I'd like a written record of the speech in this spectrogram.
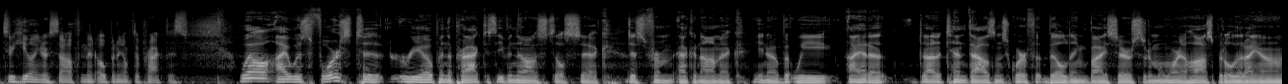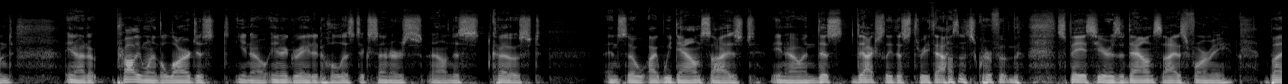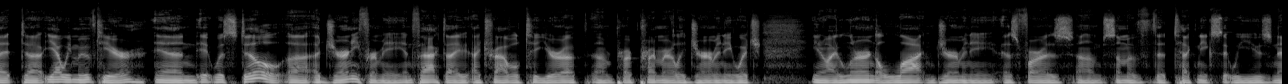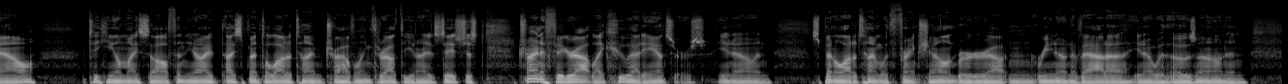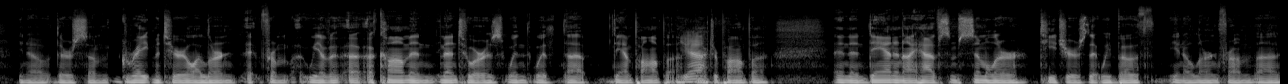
to healing yourself and then opening up the practice? Well, I was forced to reopen the practice even though I was still sick, just from economic, you know. But we, I had a about a 10,000 square foot building by Sarasota Memorial Hospital that I owned. You know, probably one of the largest, you know, integrated holistic centers on this coast. And so I, we downsized, you know, and this actually this 3,000 square foot space here is a downsize for me. But uh, yeah, we moved here, and it was still uh, a journey for me. In fact, I, I traveled to Europe, um, pr- primarily Germany, which, you know, I learned a lot in Germany as far as um, some of the techniques that we use now to heal myself. And you know, I, I spent a lot of time traveling throughout the United States, just trying to figure out like who had answers, you know, and spent a lot of time with Frank Shallenberger out in Reno, Nevada, you know, with ozone and you know, there's some great material I learned from. We have a, a common mentors with with uh, Dan Pompa, Yeah. Dr. Pompa, and then Dan and I have some similar teachers that we both, you know, learned from. Uh,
